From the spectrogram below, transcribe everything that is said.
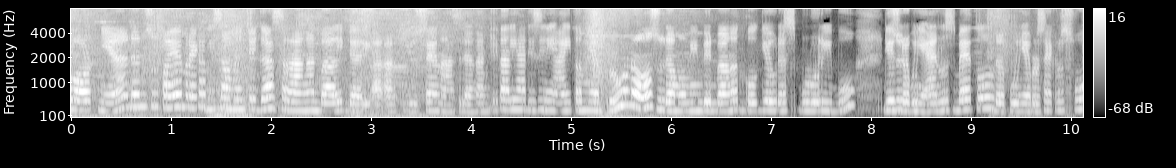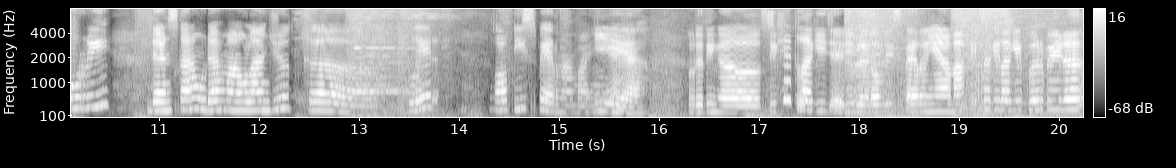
Lordnya dan supaya mereka bisa mencegah serangan balik dari RRQ Sena. Sedangkan kita lihat di sini itemnya Bruno sudah memimpin banget goldnya udah 10.000 Dia sudah punya Endless Battle, udah punya Berserker's Fury dan sekarang udah mau lanjut ke Blade of Despair nampaknya. ya. Iya. Udah tinggal sedikit lagi jadi Blade of Despair-nya makin sakit lagi berbeda.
